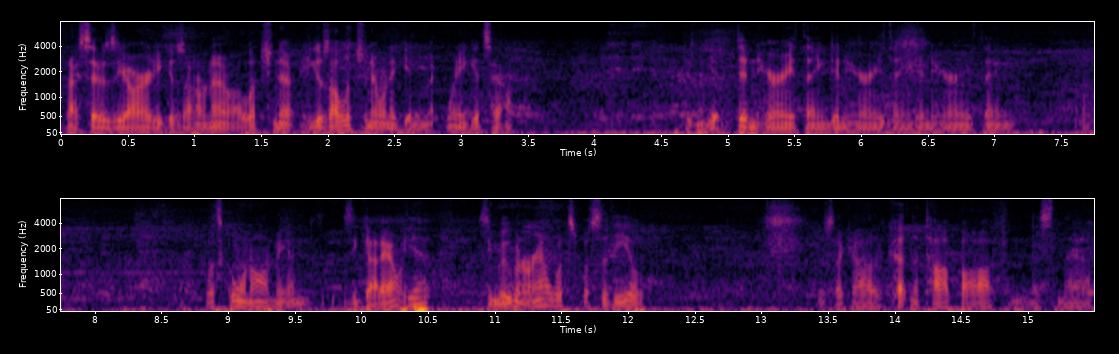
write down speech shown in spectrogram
And I said, "Is he right?" He goes, "I don't know. I'll let you know." He goes, "I'll let you know when he get him, when he gets out." Didn't get didn't hear anything. Didn't hear anything. Didn't hear anything. What's going on, man? Has he got out yet? Is he moving around? What's what's the deal? He's like, "Oh, they're cutting the top off and this and that."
